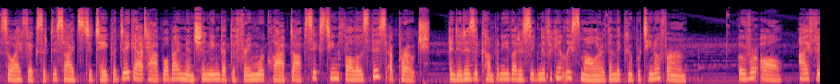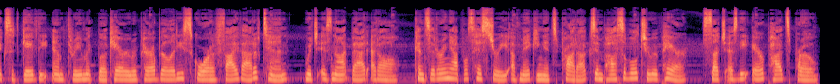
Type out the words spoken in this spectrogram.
so iFixit decides to take a dig at Apple by mentioning that the framework Laptop 16 follows this approach, and it is a company that is significantly smaller than the Cupertino firm. Overall, iFixit gave the M3 MacBook Air a repairability score of 5 out of 10, which is not bad at all, considering Apple's history of making its products impossible to repair, such as the AirPods Pro.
